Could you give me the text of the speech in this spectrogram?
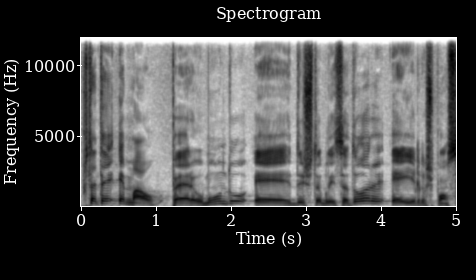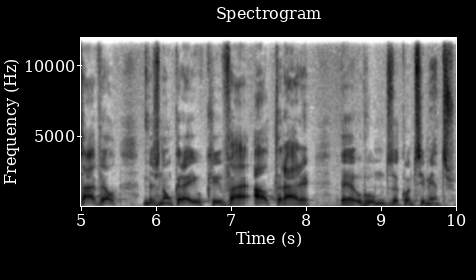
Portanto, é, é mau para o mundo, é destabilizador, é irresponsável, mas não creio que vá alterar uh, o rumo dos acontecimentos.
